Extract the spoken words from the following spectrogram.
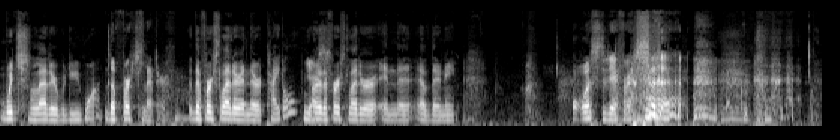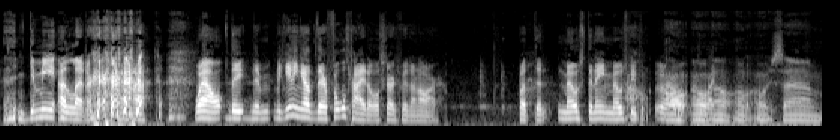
Which letter would you want? The first letter. The first letter in their title, or the first letter in the of their name? What's the difference? Give me a letter. Uh-huh. Well, the the beginning of their full title starts with an R, but the most the name most people uh, oh, oh, like- oh, oh, oh, it's um.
